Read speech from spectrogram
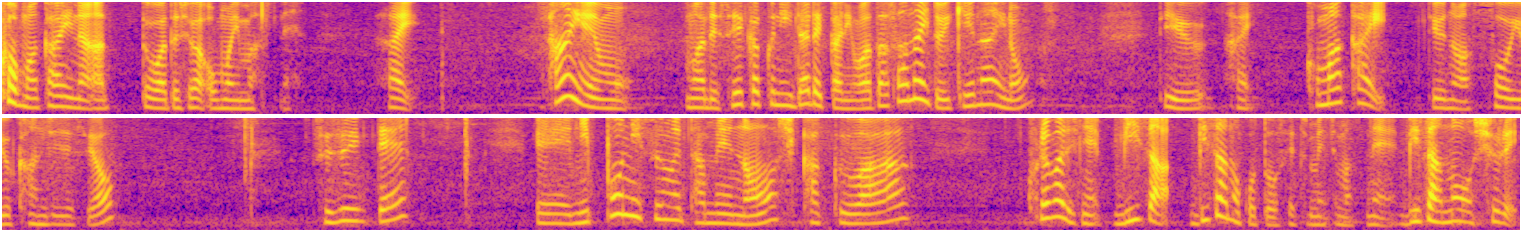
細かいなと私は思いますね。はい。3円もまで正確に誰かに渡さないといけないの？っていう、はい。細かいっていうのはそういう感じですよ。続いて、えー日本に住むための資格は？これはですねビザビザのことを説明しますね。ビザの種類。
